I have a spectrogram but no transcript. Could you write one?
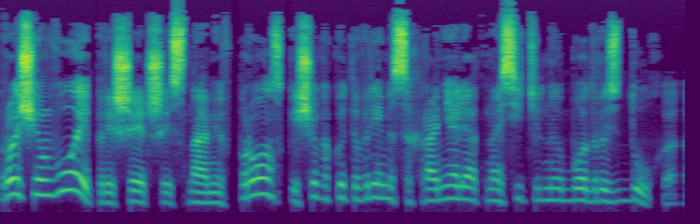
Впрочем, вои, пришедшие с нами в Пронск, еще какое-то время сохраняли относительную бодрость духа.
